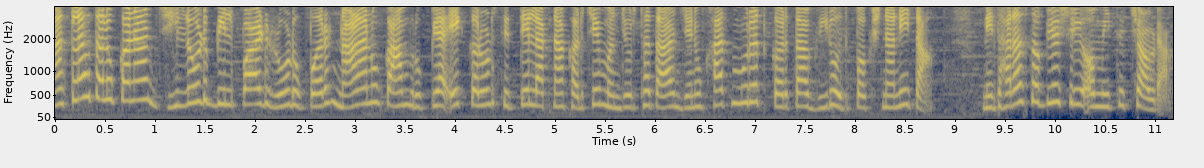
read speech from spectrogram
આંકલાવ તાલુકાના ઝીલોડ બિલપાડ રોડ ઉપર નાણાંનું કામ રૂપિયા એક કરોડ સિત્તેર લાખના ખર્ચે મંજૂર થતાં જેનું ખાતમુહૂર્ત કરતા વિરોધ પક્ષના નેતા ને ધારાસભ્ય શ્રી અમિત ચાવડા.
